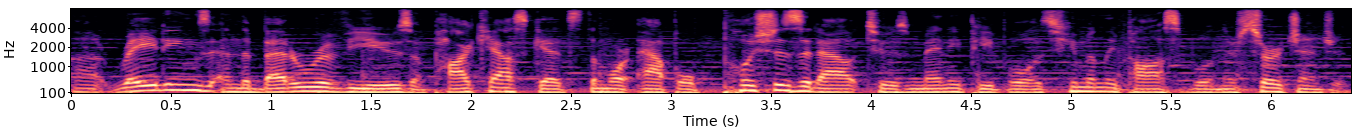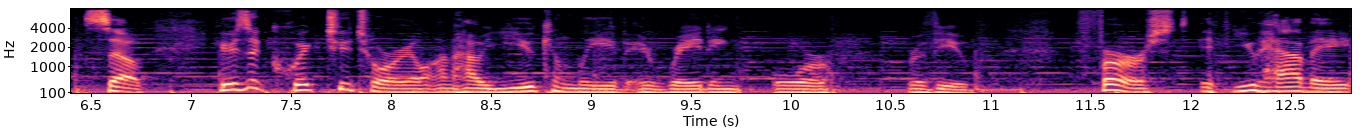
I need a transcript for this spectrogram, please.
uh, ratings and the better reviews a podcast gets, the more Apple pushes it out to as many people as humanly possible in their search engine. So, here's a quick tutorial on how you can leave a rating or review. First, if you have a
